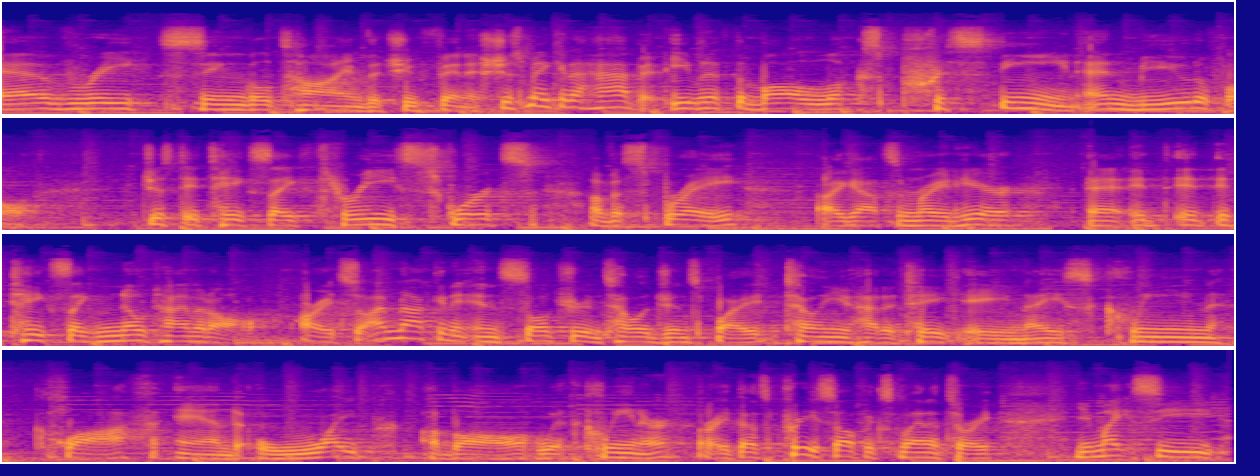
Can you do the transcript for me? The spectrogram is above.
every single time that you finish. Just make it a habit, even if the ball looks pristine and beautiful. Just it takes like three squirts of a spray. I got some right here, and it, it, it takes like no time at all. All right, so I'm not gonna insult your intelligence by telling you how to take a nice clean cloth and wipe a ball with cleaner. All right, that's pretty self-explanatory. You might see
